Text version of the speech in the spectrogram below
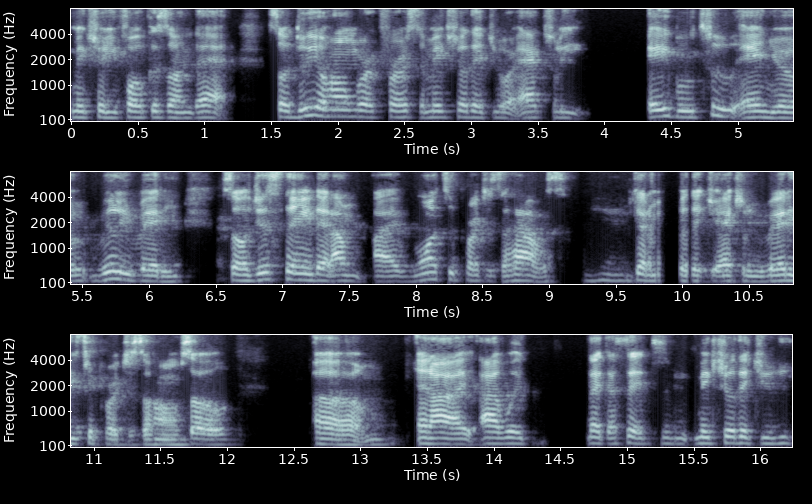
make sure you focus on that. So do your homework first and make sure that you are actually able to and you're really ready. So just saying that I'm I want to purchase a house, mm-hmm. you gotta make sure that you're actually ready to purchase a home. So um and I I would like I said to make sure that you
